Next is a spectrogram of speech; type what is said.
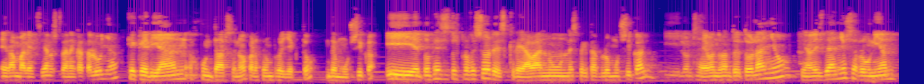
eran valencianos que estaban en Cataluña, que querían juntarse ¿no? para hacer un proyecto de música. Y entonces estos profesores creaban un espectáculo musical y lo ensayaban durante todo el año. A finales de año se reunían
